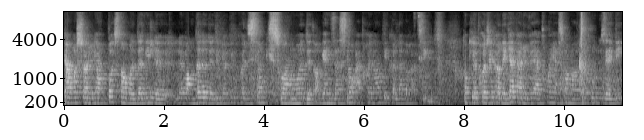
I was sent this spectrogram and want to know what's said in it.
quand moi je suis arrivée en poste, on m'a donné le, mandat de développer une coalition qui soit en mode organisation apprenante et collaborative. Donc le projet des arrivait à point à ce moment-là pour nous aider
